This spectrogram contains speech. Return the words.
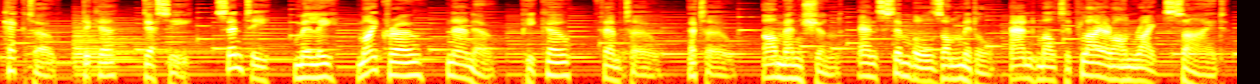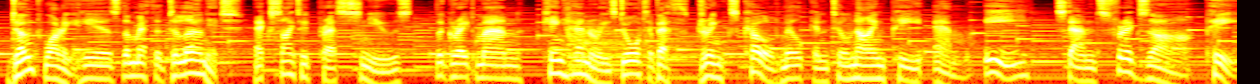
hecto, deca, deci, centi, milli, micro, nano, pico, femto, atto, are mentioned, and symbols on middle and multiplier on right side. Don't worry here's the method to learn it. Excited Press News, the great man, King Henry's daughter Beth drinks cold milk until 9 p.m. E, stands for Exa. P,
